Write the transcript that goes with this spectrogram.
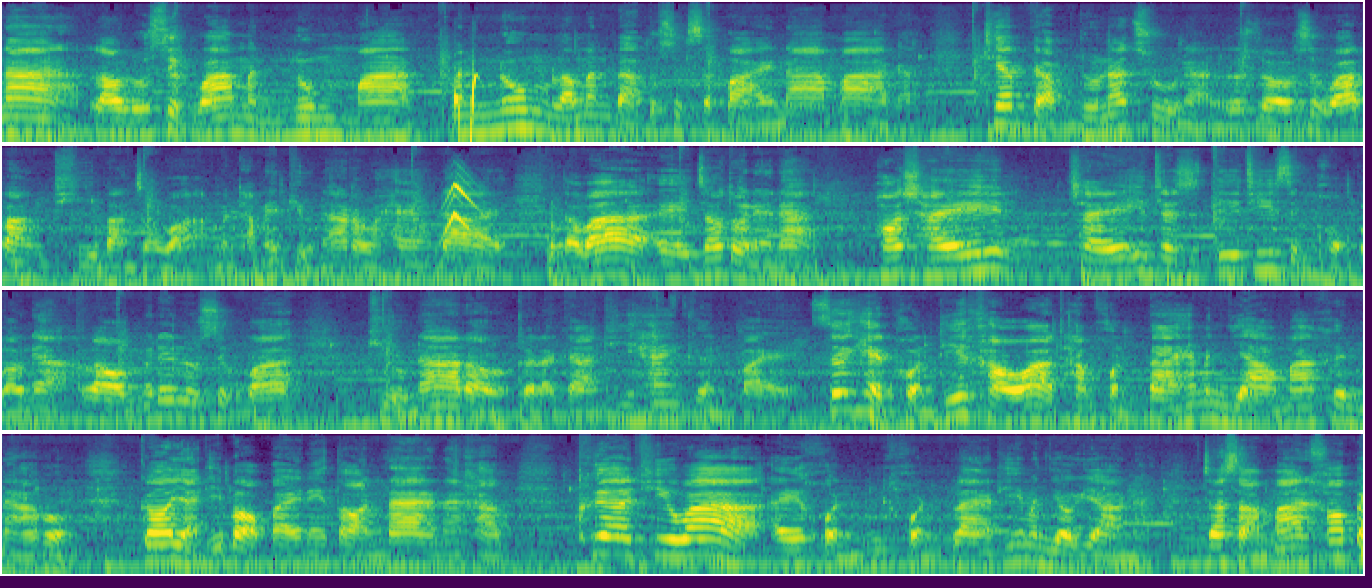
หน้าเรารู้สึกว่ามันนุ่มมาก มันนุ่มแล้วมันแบบรู้สึกสบายหน้ามากอะเทียบกับ Luna 2เนี่ยเราเรารู้สึกว่าบางทีบางจังหวะ มันทำให้ผิวหน้าเราแห้งได้ แต่ว่าไอ้เจ้าตัวเนี้ยเนี่ยพอใช้ใช้ intensity ที่ 16 แล้วเนี่ย เราไม่ได้รู้สึกว่า ผิวหน้าเราเกิดอาการที่แห้งเกินไป ซึ่งเหตุผลที่เขาอะทำขนแปรงให้มันยาวมากขึ้นนะครับผมก็อย่างที่บอกไปในตอนแรกนะครับ เพื่อที่ว่าไอ้ขนขนแปรงที่มันยาวๆเนี่ยจะสามารถเข้าไป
